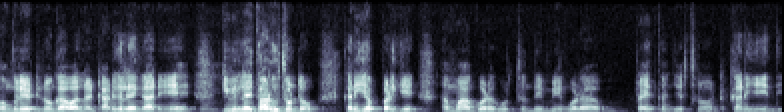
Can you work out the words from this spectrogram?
పొంగులేటినో కావాలంటే అడగలేం కానీ ఉమ్. వీళ్ళైతే అడుగుతుంటాం. కానీ ఎప్పటికీ "ఆ, మాకు కూడా గుర్తుంది మేము కూడా ప్రయత్నం చేస్తున్నాం అంటారు కానీ ఏంది?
